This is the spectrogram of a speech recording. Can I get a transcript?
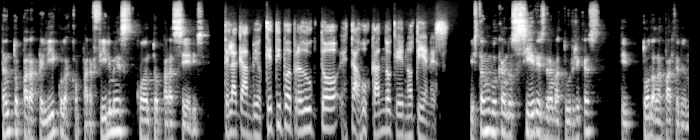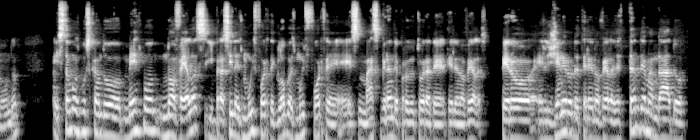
tanto para películas, como para filmes, cuanto para series. Te la cambio. ¿Qué tipo de producto estás buscando que no tienes? Estamos buscando series dramatúrgicas de toda la parte del mundo Estamos buscando mesmo novelas y Brasil es muy fuerte, Globo es muy fuerte, es más grande productora de telenovelas, pero el género de telenovelas es tan demandado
